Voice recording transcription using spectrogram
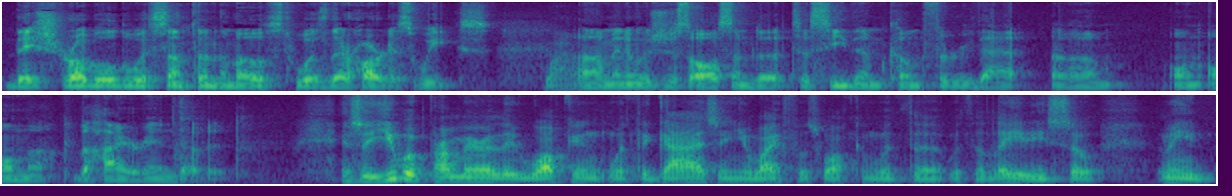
they struggled with something the most was their hardest weeks. Wow. Um, and it was just awesome to, to see them come through that um, on, on the, the higher end of it. And so you were primarily walking with the guys, and your wife was walking with the with the ladies. So, I mean,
